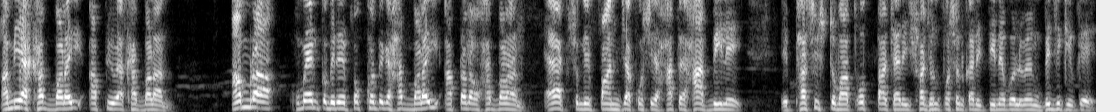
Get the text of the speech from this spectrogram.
আমি এক হাত বাড়াই, আপনিও এক হাত বাড়ান। আমরা হুমায়ুন কবিরের পক্ষ থেকে হাত বাড়াই, আপনারাও হাত বাড়ান। একসঙ্গে পাঞ্জা কষে হাতে হাত মিলে এই ফাসিস্টবাদ, অত্যাচারী স্বজন পোষণকারী তৃণমূল এবং বিজেপিকে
